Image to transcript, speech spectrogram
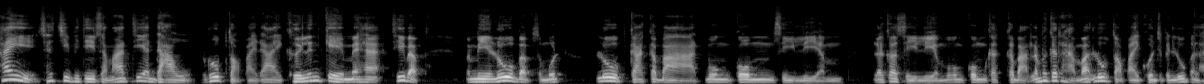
ให้ ChatGPT สามารถที่จะเดารูปต่อไปได้ เคยเล่นเกมไหมฮะ ที่แบบมันมีรูปแบบสมมติรูปกากบาท วงกลม สี่เหลี่ยม แล้วก็สี่เหลี่ยมวงกลมกากบาทแล้วมันก็ถามว่ารูปต่อไปควรจะเป็นรูปอะไร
